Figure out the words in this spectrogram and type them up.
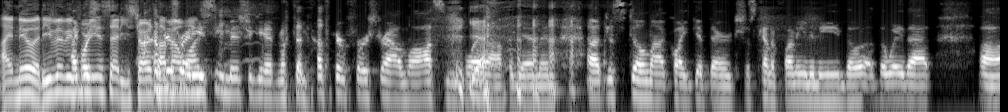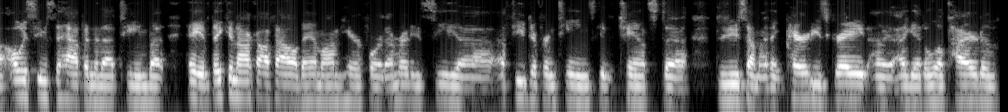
I knew it even before just, you said you started I'm talking about. Ready to see Michigan with another first round loss in the playoff yeah. again, and uh, just still not quite get there. It's just kind of funny to me the the way that uh, always seems to happen to that team. But hey, if they can knock off Alabama, I'm here for it. I'm ready to see uh, a few different teams get a chance to to do something. I think parity's great. I, I get a little tired of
